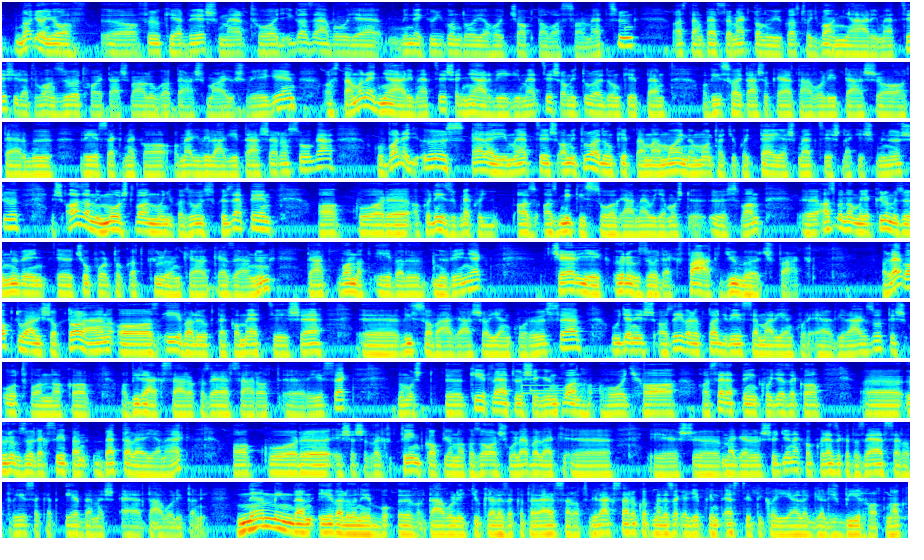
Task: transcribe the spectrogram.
Nagyon jó a fő kérdés, mert hogy igazából ugye mindenki úgy gondolja, hogy csak tavasszal metszünk, aztán persze megtanuljuk azt, hogy van nyári meccés, illetve van zöldhajtás válogatás május végén, aztán van egy nyári meccés, egy nyárvégi meccés, ami tulajdonképpen a vízhajtások eltávolítása, a termő részeknek a, a megvilágítására szolgál, akkor van egy ősz elejé meccés, ami tulajdonképpen már majdnem mondhatjuk, hogy teljes meccésnek is minősül, és az, ami most van mondjuk az ősz közepén, akkor, akkor nézzük meg, hogy az, az mit is szolgál, mert ugye most ősz van. Azt gondolom, hogy a különböző növénycsoportokat külön kell kezelnünk, tehát vannak évelő növények, cserjék, örökzöldek, fák, gyümölcsfák. A legaktuálisabb talán az évelőknek a meccése, visszavágása ilyenkor ősszel, ugyanis az évelők nagy része már ilyenkor elvirágzott, és ott vannak a, a virágszárak, az elszáradt részek. Na most két lehetőségünk van, hogy ha, ha szeretnénk, hogy ezek a örökzöldek szépen beteleljenek, akkor, és esetleg fényt kapjonnak az alsó levelek, és megerősödjenek, akkor ezeket az elszáradt részeket érdemes eltávolítani. Nem minden évelőnél távolítjuk el ezeket az elszáradt virágszárakat, mert ezek egyébként esztétikai jelleggel is bírhatnak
